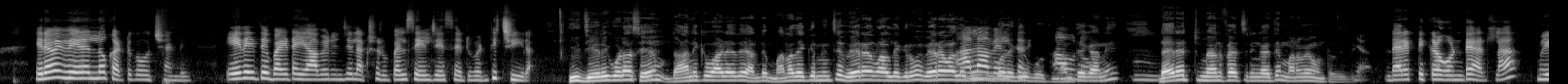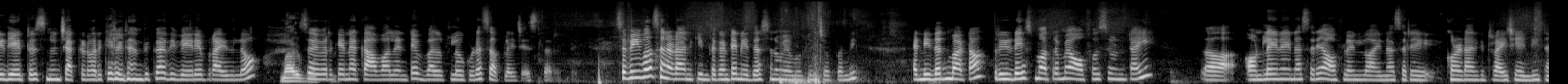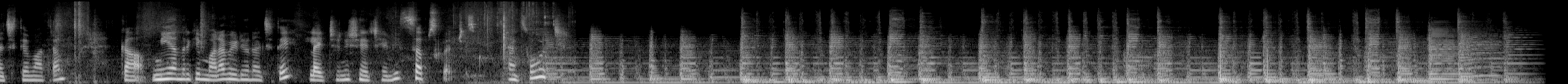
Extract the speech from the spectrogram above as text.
ఇరవై వేలల్లో కట్టుకోవచ్చండి. ఏదైతే బయట యాభై నుంచి లక్ష రూపాయలు సేల్ చేసేటువంటి చీర. ఈ జెరీ కూడా సేమ్ దానికి వాడేదే అంటే మన దగ్గర నుంచి వేరే వాళ్ళ దగ్గర వేరే వాళ్ళ దగ్గర. పోతుంది అవును. అంతేగాని. డైరెక్ట్ మ్యానుఫ్యాక్చరింగ్ అయితే మనమే ఉంటుంది ఇది. డైరెక్ట్ ఇక్కడ కొంటే అట్లా మీడియేటర్స్ నుంచి అక్కడి వరకు వెళ్ళినందుకు అది వేరే ప్రైస్లో. సో ఎవరికైనా కావాలంటే బల్క్లో కూడా సప్లై చేస్తారండి. సో వీవర్స్ అనడానికి ఇంతకంటే నిదర్శనం ఏముంటుంది చెప్పండి? అండ్ ఇదన్నమాట త్రీ డేస్ మాత్రమే ఆఫర్స్ ఉంటాయి. Uh, ఆన్లైన్ అయినా సరే ఆఫ్లైన్లో అయినా సరే కొనడానికి ట్రై చేయండి నచ్చితే మాత్రం. ఇంకా మీ అందరికీ మన వీడియో నచ్చితే లైక్ చేయండి షేర్ చేయండి సబ్స్క్రైబ్ చేసుకోండి. Thanks for watching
